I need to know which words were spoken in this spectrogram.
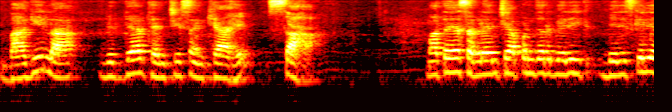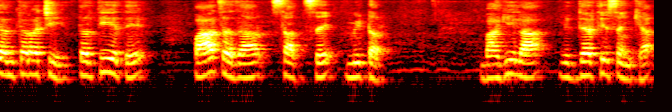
भागीला विद्यार्थ्यांची संख्या आहे सहा. मग आता या सगळ्यांची आपण जर बेरी बेरीज केली अंतराची तर ती येते पाच हजार सातशे मीटर. भागीला विद्यार्थी संख्या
